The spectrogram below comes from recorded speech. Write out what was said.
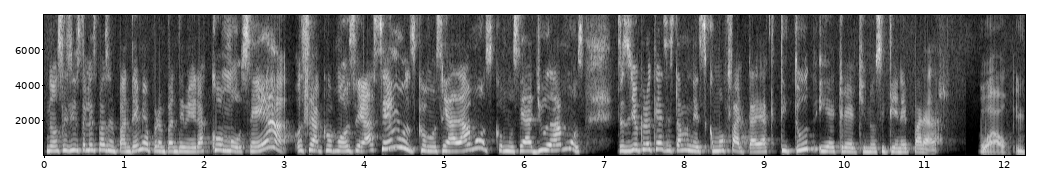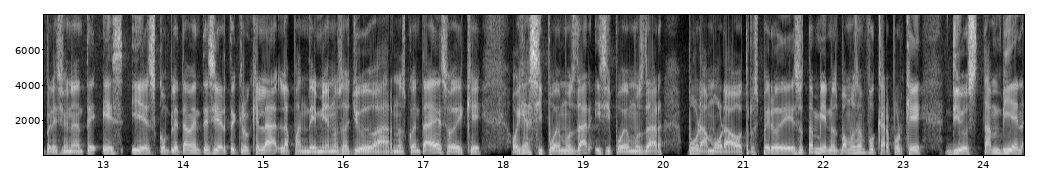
no sé si a ustedes les pasó en pandemia, pero en pandemia era como sea, o sea, como sea hacemos, como sea damos, como sea ayudamos. Entonces yo creo que a veces también es como falta de actitud y de creer que uno sí tiene para dar. Wow, impresionante. Es, y es completamente cierto y creo que la, la pandemia nos ayudó a darnos cuenta de eso, de que, oiga, sí podemos dar y sí podemos dar por amor a otros, pero de eso también nos vamos a enfocar porque Dios también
